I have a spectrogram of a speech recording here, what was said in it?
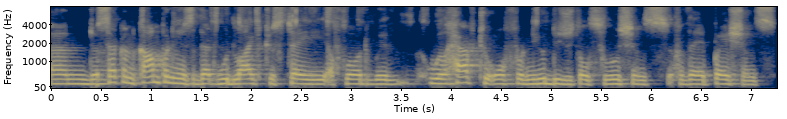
and the second, companies that would like to stay afloat with will have to offer new digital solutions for their patients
